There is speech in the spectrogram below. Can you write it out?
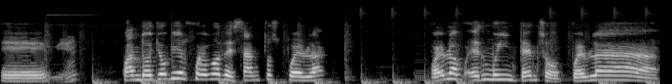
Eh, cuando yo vi el juego de Santos Puebla, Puebla es muy intenso. Puebla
